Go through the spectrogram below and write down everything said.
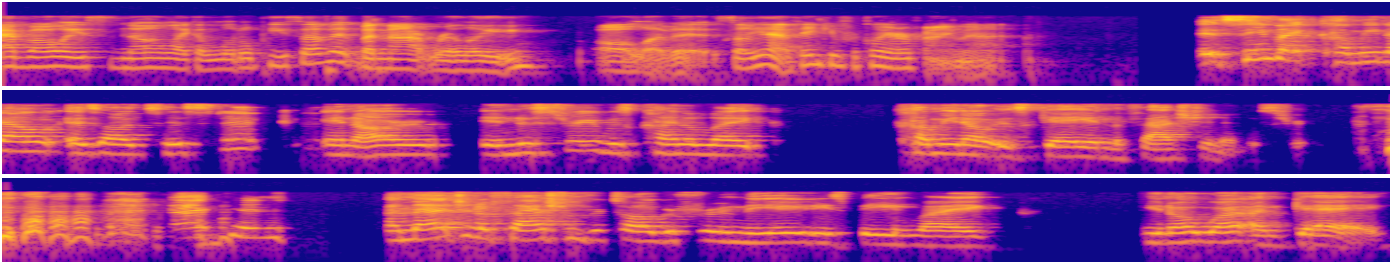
have always known like a little piece of it, but not really all of it. So yeah, thank you for clarifying that. It seemed like coming out as autistic in our industry was kind of like coming out as gay in the fashion industry. imagine, imagine a fashion photographer in the 80s being like, you know what, I'm gay.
